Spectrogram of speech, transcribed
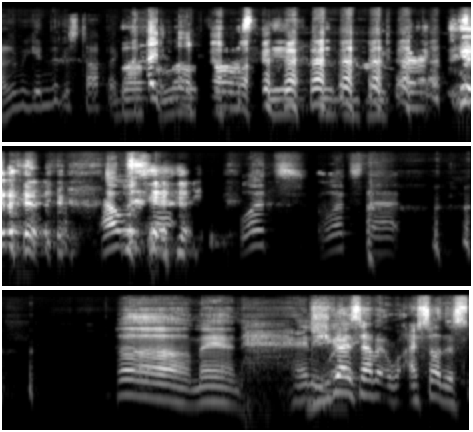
How did we get into this topic? Buffalo don't know. sausage in my crack. How was that? what's what's that? Oh man. Anyway. Did you guys have it? I saw this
